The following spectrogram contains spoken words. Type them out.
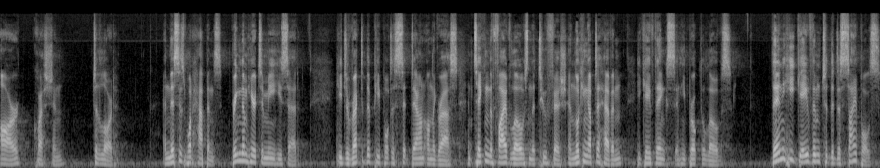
our question to the Lord. And this is what happens. Bring them here to me, he said. He directed the people to sit down on the grass, and taking the five loaves and the two fish, and looking up to heaven, he gave thanks and he broke the loaves. Then he gave them to the disciples,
